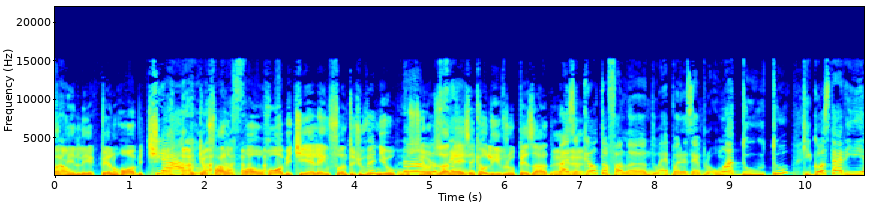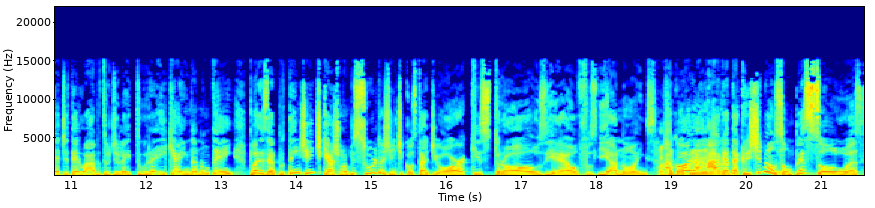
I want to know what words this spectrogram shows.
dois a reler pelo Hobbit. Tiago. Porque eu falo, ó, o Hobbit ele é infanto juvenil. Não, o Senhor dos Anéis sei. é que é o livro pesado. Mas o que eu tô falando é, por exemplo, um adulto que gostaria de ter o hábito de leitura e que ainda não tem. Por exemplo, tem gente que acha um absurdo a gente gostar de orcs, trolls e elfos e anões. Acha Agora, bobeira, né? Agatha Christie não, são pessoas.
